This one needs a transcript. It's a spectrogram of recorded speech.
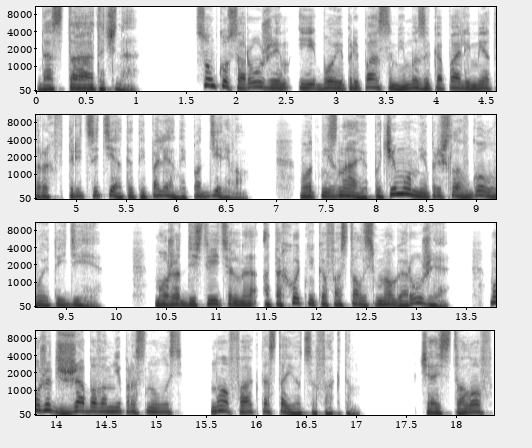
«Достаточно!» Сумку с оружием и боеприпасами мы закопали метрах в тридцати от этой поляны под деревом. Вот не знаю, почему мне пришла в голову эта идея. Может, действительно, от охотников осталось много оружия? Может, жаба во мне проснулась? Но факт остается фактом. Часть стволов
